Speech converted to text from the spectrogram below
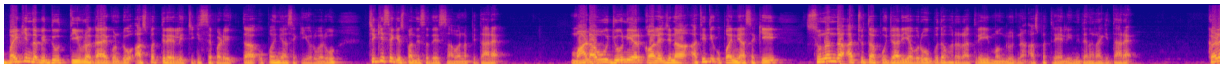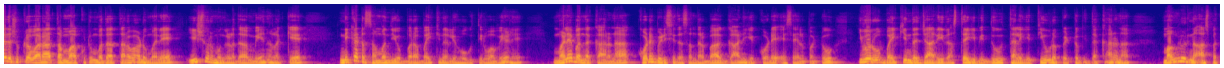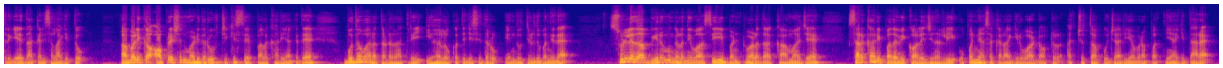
ಬೈಕಿಂದ ಬಿದ್ದು ತೀವ್ರ ಗಾಯಗೊಂಡು ಆಸ್ಪತ್ರೆಯಲ್ಲಿ ಚಿಕಿತ್ಸೆ ಪಡೆಯುತ್ತಾ ಉಪನ್ಯಾಸಕಿಯೋರ್ವರು ಚಿಕಿತ್ಸೆಗೆ ಸ್ಪಂದಿಸದೆ ಸಾವನ್ನಪ್ಪಿದ್ದಾರೆ. ಮಾಡಾವು ಜೂನಿಯರ್ ಕಾಲೇಜಿನ ಅತಿಥಿ ಉಪನ್ಯಾಸಕಿ ಸುನಂದ ಅಚ್ಯುತ ಪೂಜಾರಿ ಅವರು ಬುಧವಾರ ರಾತ್ರಿ ಮಂಗಳೂರಿನ ಆಸ್ಪತ್ರೆಯಲ್ಲಿ ನಿಧನರಾಗಿದ್ದಾರೆ. ಕಳೆದ ಶುಕ್ರವಾರ ತಮ್ಮ ಕುಟುಂಬದ ತರವಾಡು ಮನೆ ಈಶ್ವರಮಂಗಳದ ಮೇನಲಕ್ಕೆ ನಿಕಟ ಸಂಬಂಧಿಯೊಬ್ಬರ ಬೈಕಿನಲ್ಲಿ ಹೋಗುತ್ತಿರುವ ವೇಳೆ ಮಳೆ ಬಂದ ಕಾರಣ ಕೊಡೆ ಬಿಡಿಸಿದ ಸಂದರ್ಭ ಗಾಳಿಗೆ ಕೊಡೆ ಎಸೆಯಲ್ಪಟ್ಟು ಇವರು ಬೈಕಿಂದ ಜಾರಿ ರಸ್ತೆಗೆ ಬಿದ್ದು ತಲೆಗೆ ತೀವ್ರ ಪೆಟ್ಟು ಬಿದ್ದ ಕಾರಣ ಮಂಗಳೂರಿನ ಆಸ್ಪತ್ರೆಗೆ ದಾಖಲಿಸಲಾಗಿತ್ತು. ಆ ಬಳಿಕ ಆಪರೇಷನ್ ಮಾಡಿದರೂ ಚಿಕಿತ್ಸೆ ಫಲಕಾರಿಯಾಗದೆ ಬುಧವಾರ ತಡರಾತ್ರಿ ಇಹಲೋಕ ತ್ಯಜಿಸಿದರು ಎಂದು ತಿಳಿದುಬಂದಿದೆ ಸುಳ್ಯದ ಬೀರಮಂಗಲ ನಿವಾಸಿ ಬಂಟ್ವಾಳದ ಕಾಮಾಜೆ ಸರ್ಕಾರಿ ಪದವಿ ಕಾಲೇಜಿನಲ್ಲಿ ಉಪನ್ಯಾಸಕರಾಗಿರುವ ಡಾಕ್ಟರ್ ಅಚ್ಯುತ ಪೂಜಾರಿ ಅವರ ಪತ್ನಿಯಾಗಿದ್ದಾರೆ.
